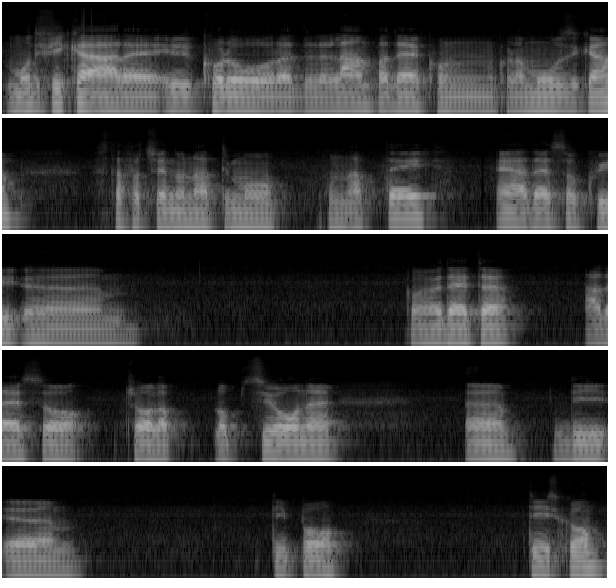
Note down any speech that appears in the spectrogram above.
modificare il colore delle lampade con, con la musica. Sta facendo un attimo un update. E adesso qui um, come vedete adesso ho l'opzione uh, di eh, tipo disco.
